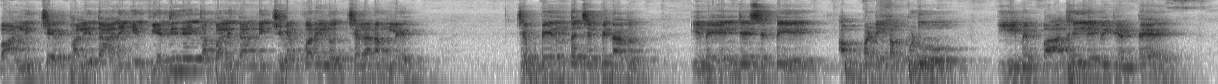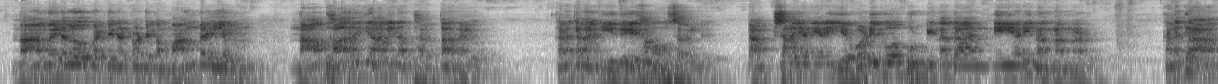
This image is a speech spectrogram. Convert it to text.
వాళ్ళు ఇచ్చే ఫలితానికి వ్యతిరేక ఫలితాన్ని ఇచ్చి ఎవ్వరిలో చలనం లేదు. చెప్పేంత చెప్పినారు. ఈమె ఏం చేసింది? అప్పటికప్పుడు ఈమె బాధ ఏమిటి అంటే నా మెడలో కట్టినటువంటి ఒక మాంగళ్యం నా భార్య అని నా భర్త అనలేదు. కనుక నాకు ఈ దేహం అవసరం లేదు. దాక్షాయని అని ఎవడిగో పుట్టిన దాన్ని అని నన్ను అన్నాడు. కనుక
